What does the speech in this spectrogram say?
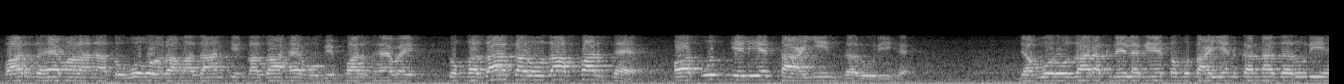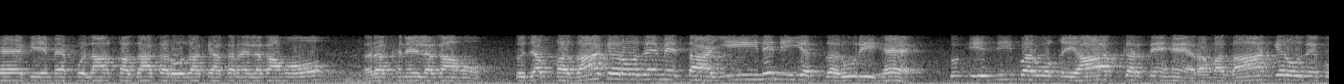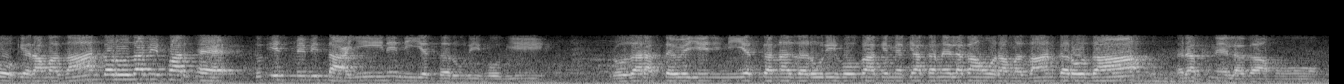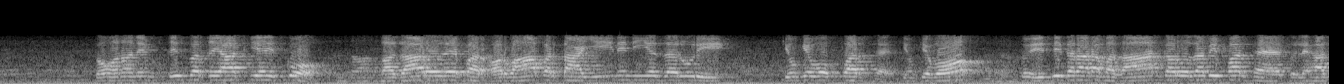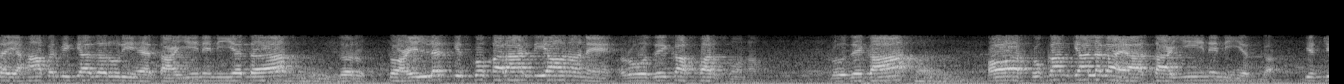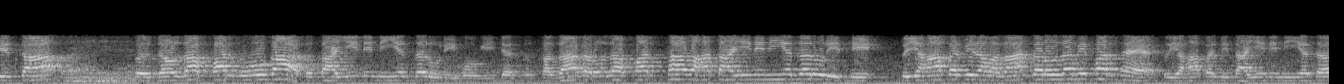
فرض ہے مولانا، تو وہ رمضان کی قضا ہے، وہ بھی فرض ہے بھائی تو قضا کا روزہ فرض ہے اور اس کے لیے تعین ضروری ہے۔ جب وہ روزہ رکھنے لگے تو متعین کرنا ضروری ہے کہ میں فلاں قضا کا روزہ کیا کرنے لگا ہوں؟ رکھنے لگا ہوں۔ تو جب قضا کے روزے میں تعین نیت ضروری ہے، تو اسی پر وہ قیاس کرتے ہیں رمضان کے روزے کو کہ رمضان کا روزہ بھی فرض ہے، تو اس میں بھی تعین نیت ضروری ہوگی۔ روزہ رکھتے ہوئے یہ نیت کرنا ضروری ہوگا کہ میں کیا کرنے لگا ہوں؟ رمضان کا روزہ رکھنے لگا ہوں۔ تو انہوں نے اس پر قیاس کیا اس کو؟ قضا روزے پر۔ اور وہاں پر تعین نیت ضروری، کیونکہ وہ فرض ہے، کیونکہ وہ تو اسی طرح رمضان کا روزہ بھی فرض ہے۔ تو لہذا یہاں پر بھی کیا ضروری ہے؟ تعین نیت ضرور۔ تو علت کس کو قرار دیا انہوں نے؟ روزے کا فرض ہونا۔ روزے کا اور حکم کیا لگایا؟ تعین نیت کا۔ کس چیز کا؟ تو روزہ فرض ہوگا تو تعین نیت ضروری ہوگی۔ جیسے قضا کا روزہ فرض تھا، وہاں تعین نیت ضروری تھی۔ تو یہاں پر بھی رمضان کا روزہ بھی فرض ہے۔ تو یہاں پر بھی تعین نیت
